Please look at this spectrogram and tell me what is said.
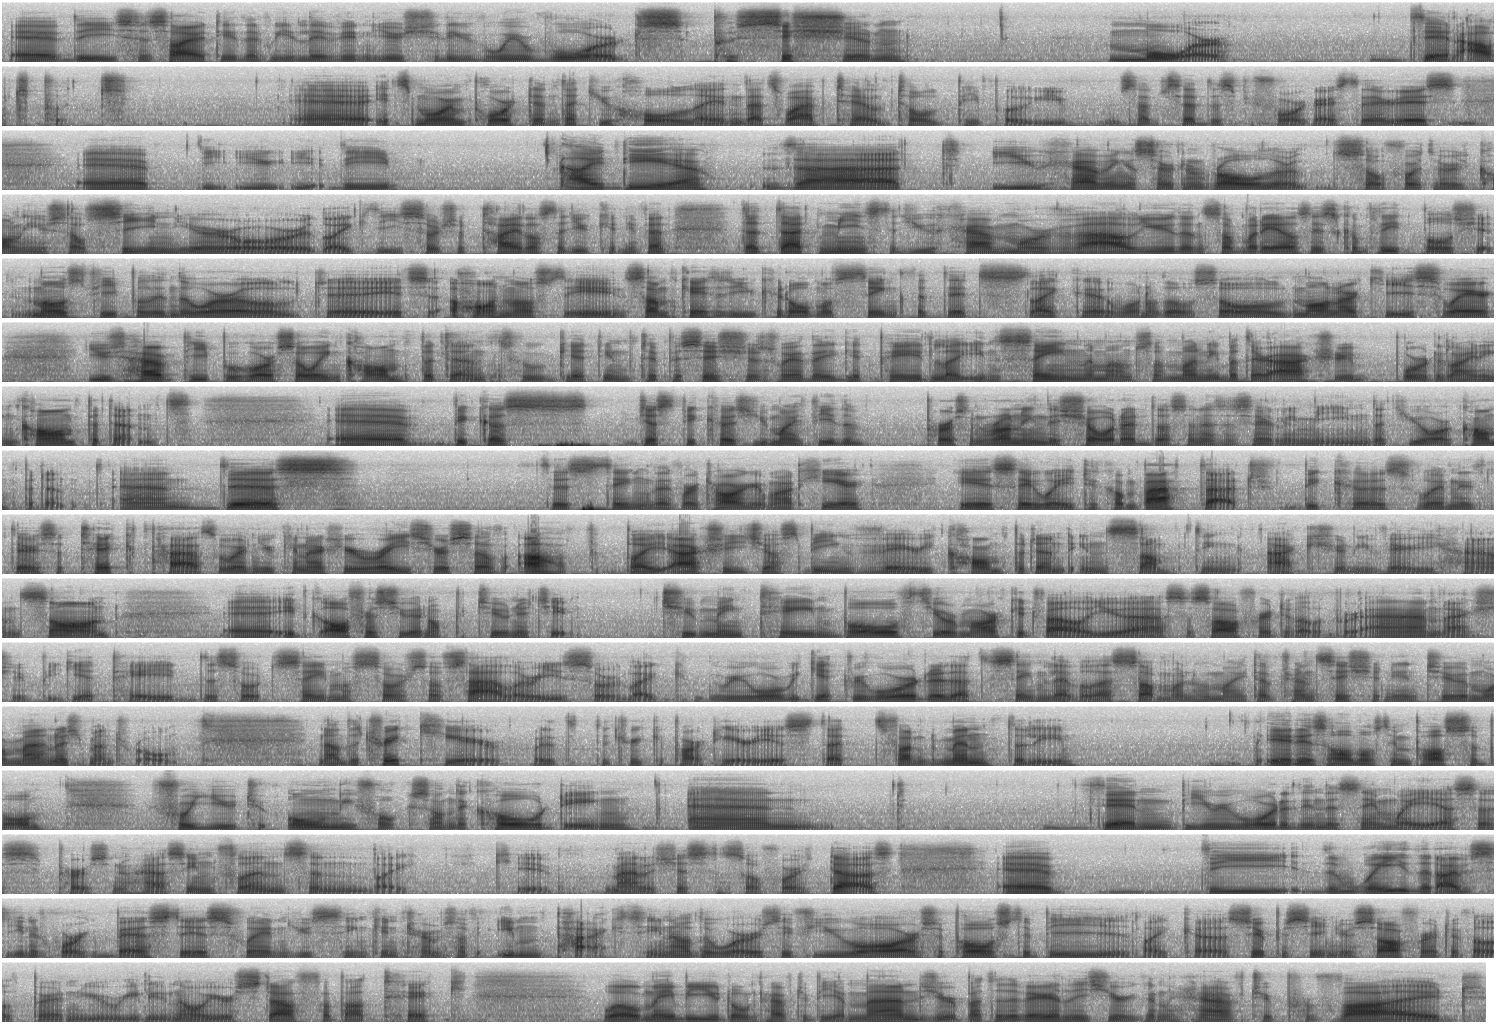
uh, the society that we live in usually rewards position more than output uh, it's more important that you hold, and that's why I've tell, told people. You have said this before, guys. There is uh, you, you, the idea that you having a certain role or so forth or calling yourself senior or like these sorts of titles that you can invent that that means that you have more value than somebody else is complete bullshit. Most people in the world uh, it's almost in some cases you could almost think that it's like uh, one of those old monarchies where you have people who are so incompetent who get into positions where they get paid like insane amounts of money but they're actually borderline incompetent uh, because just because you might be the person running the show, that doesn't necessarily mean that you are competent. And this, this thing that we're talking about here, is a way to combat that because when it, there's a tech path when you can actually raise yourself up by actually just being very competent in something actually very hands-on uh, it offers you an opportunity to maintain both your market value as a software developer and actually be get paid the sort same sorts of salaries or like reward we get rewarded at the same level as someone who might have transitioned into a more management role. Now the trick here, or the tricky part here is that fundamentally it is almost impossible for you to only focus on the coding and then be rewarded in the same way as a person who has influence and like manages and so forth does. Uh, the the way that I've seen it work best is when you think in terms of impact. In other words, if you are supposed to be like a super senior software developer and you really know your stuff about tech, well, maybe you don't have to be a manager, but at the very least, you're going to have to provide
